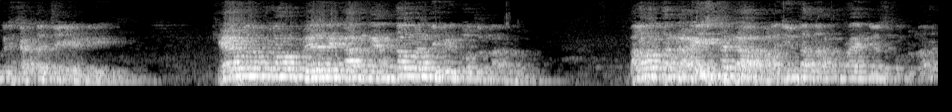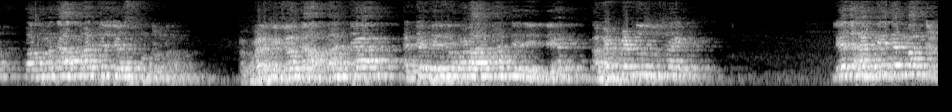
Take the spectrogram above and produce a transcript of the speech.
మీరు చట్టం చేయండి. కేవలం కులం వేరే కారణంగా ఎంతో మంది విడిపోతున్నారు. బలవంతంగా అయిష్టంగా వాళ్ళ జీవితాన్ని అభిప్రాయం చేసుకుంటున్నారు కొంతమంది ఆత్మహత్యలు చేసుకుంటున్నారు. అంటే తెలిసిన కూడా ఆత్మహత్య అయితే సూసైడ్ లేదా హత్య అయితే మాత్రం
